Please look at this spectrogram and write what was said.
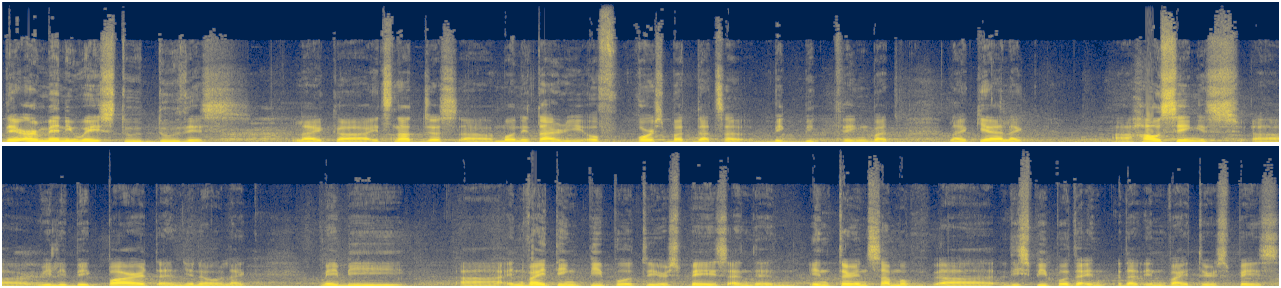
there are many ways to do this like uh, it's not just uh, monetary of course but that's a big big thing but like yeah like uh, housing is a uh, really big part and you know like maybe uh, inviting people to your space, and then in turn, some of these people that, in, that invite to your space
